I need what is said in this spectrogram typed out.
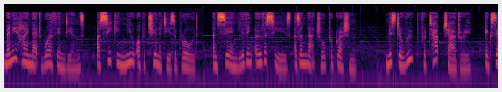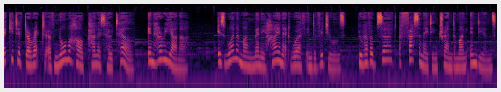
Many high net worth Indians are seeking new opportunities abroad and seeing living overseas as a natural progression. Mr. Roop Pratap Chaudhury, Executive Director of Noormahal Palace Hotel, in Haryana, is one among many high net worth individuals who have observed a fascinating trend among Indians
